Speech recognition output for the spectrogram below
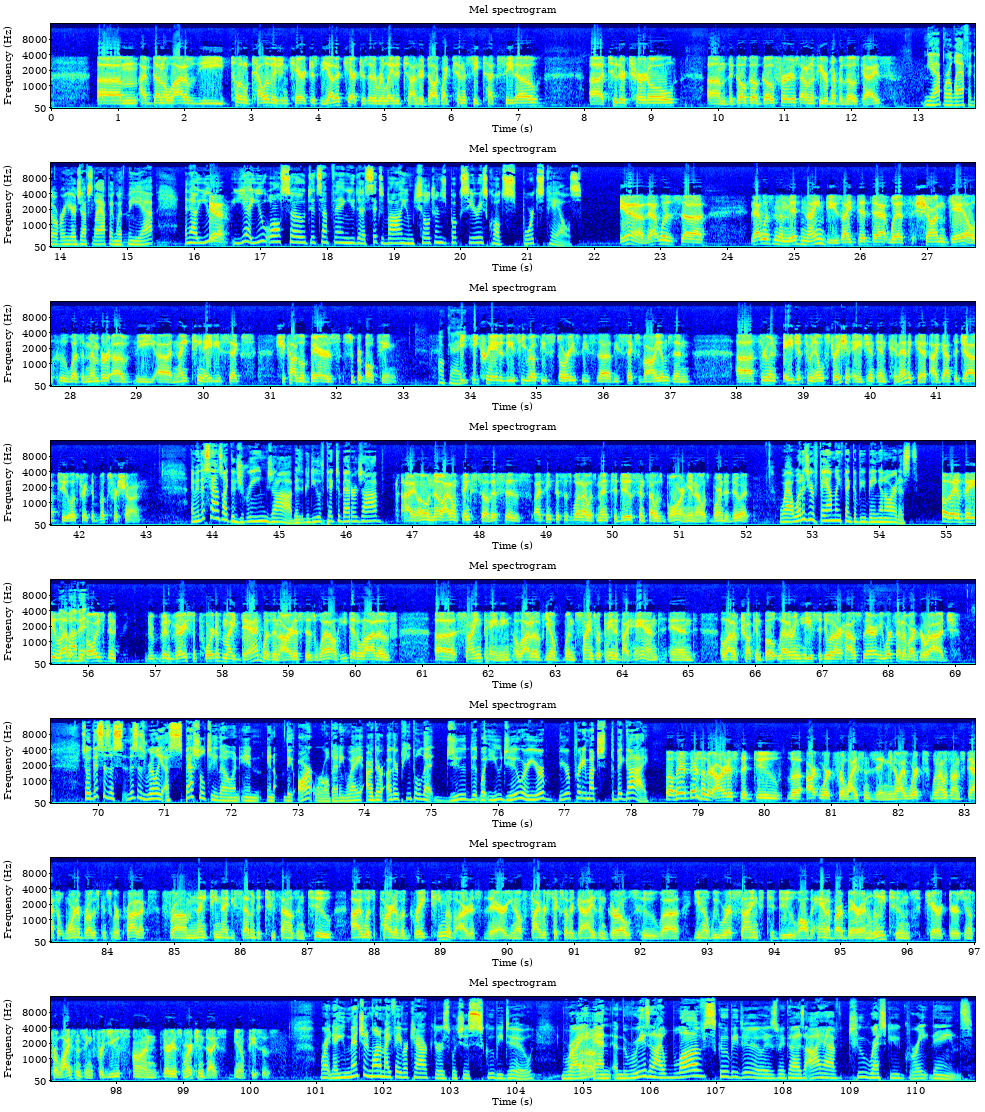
Um, I've done a lot of the total television characters, the other characters that are related to Underdog, like Tennessee Tuxedo, uh, Tooter Turtle, um, the Go Go Gophers. I don't know if you remember those guys. Yep, we're laughing over here. Jeff's laughing with me. Yep. And now you, Yeah. you also did something. You did a six-volume children's book series called Sports Tales. Yeah, that was uh, that was in the mid '90s. I did that with Shaun Gayle, who was a member of the uh, 1986 Chicago Bears Super Bowl team. Okay. He, he created these. He wrote these stories, these uh, these six volumes, and uh, through an agent, through an illustration agent in Connecticut, I got the job to illustrate the books for Sean. I mean, this sounds like a dream job. Is, could you have picked a better job? I oh no, I don't think so. This is I think this is what I was meant to do since I was born. You know, I was born to do it. Wow. What does your family think of you being an artist? Oh, they they, love, love it. They've it? always been they've been very supportive. My dad was an artist as well. He did a lot of uh, sign painting, a lot of you know when signs were painted by hand, and a lot of truck and boat lettering. He used to do at our house there. He worked out of our garage. So this is a this is really a specialty though in, in, in the art world anyway. Are there other people that do the, what you do, or you're you're pretty much the big guy? Well, there's there's other artists that do the artwork for licensing. You know, I worked when I was on staff at Warner Brothers Consumer Products from 1997 to 2002. I was part of a great team of artists there. You know, five or six other guys and girls who, uh, you know, we were assigned to do all the Hanna Barbera and Looney Tunes characters. You know, for licensing for use on various merchandise. You know, pieces. Right now, you mentioned one of my favorite characters, which is Scooby Doo right? Uh-huh. And and the reason I love Scooby Doo is because I have two rescued Great Danes.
